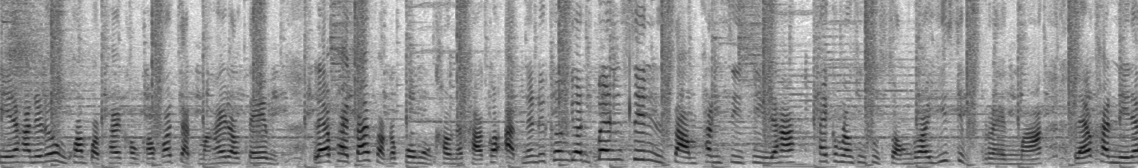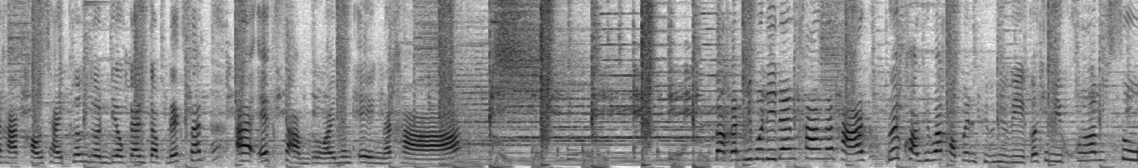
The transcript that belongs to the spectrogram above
นี้นะคะ ในเรื่องของความปลอดภัยของเขาก็จัดมาให้เราเต็ม และภายใต้ฝากระโปรงของเขานะคะ ก็อัดแน่นด้วยเครื่องยนต์เบนซิน 3,000 ซีซีนะคะ ให้กำลังสูงสุด 220 แรงม้า แล้วคันนี้นะคะ เขาใช้เครื่องยนต์เดียวกันกับ Lexus RX 300 นั่นเองนะคะ กันที่บอดี้ด้านข้างนะคะ ด้วยความที่ว่าเขาเป็น PPV ก็จะมีความสู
